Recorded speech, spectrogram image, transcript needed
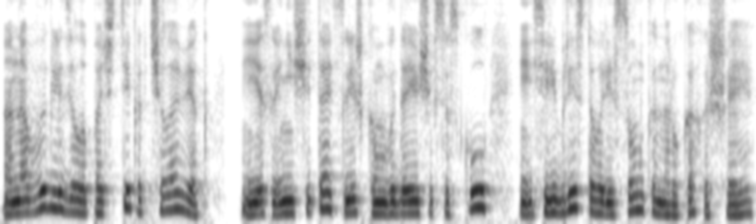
Она выглядела почти как человек, если не считать слишком выдающихся скул и серебристого рисунка на руках и шее.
